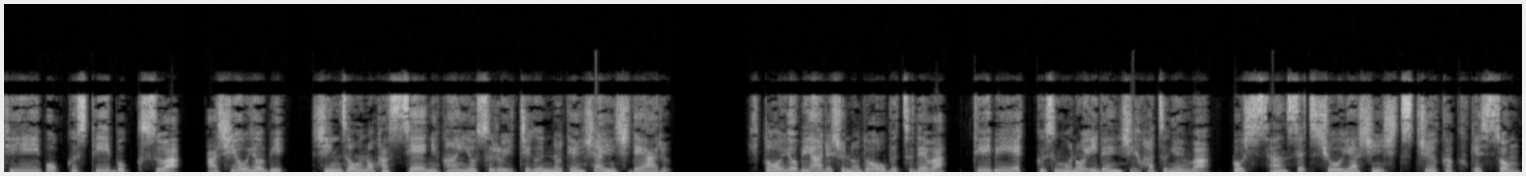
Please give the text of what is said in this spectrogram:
T-box T-box は足及び心臓の発生に関与する一群の転写因子である。人及びある種の動物では TBX5 の遺伝子発現は母子三節症や心室中核欠損、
